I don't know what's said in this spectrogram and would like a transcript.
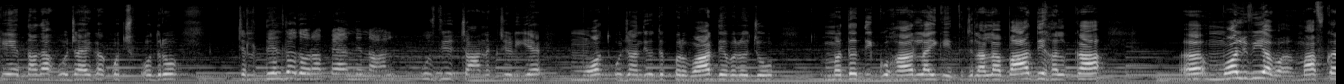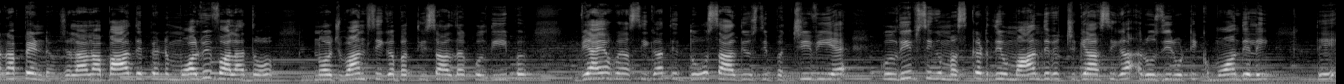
ਕਿ ਇਦਾਂ ਦਾ ਹੋ ਜਾਏਗਾ ਕੁਝ ਉਧਰੋਂ ਦਿਲ ਦਾ ਦੌਰਾ ਪੈਣ ਦੇ ਨਾਲ ਉਸ ਦੀ ਅਚਾਨਕ ਜਿਹੜੀ ਹੈ ਮੌਤ ਹੋ ਜਾਂਦੀ ਹੈ, ਉਹਦੇ ਪਰਿਵਾਰ ਦੇ ਵੱਲੋਂ ਜੋ ਮਦਦ ਦੀ ਗੁਹਾਰ ਲਾਈ ਗਈ ਤੇ ਜਲਾਲਾਬਾਦ ਦੇ ਹਲਕਾ ਮੌਲਵੀਆ ਮਾਫ ਕਰਨਾ, ਪਿੰਡ, ਜਲਾਲਾਬਾਦ ਦੇ ਪਿੰਡ ਮੌਲਵੀ ਵਾਲਾ ਤੋਂ ਨੌਜਵਾਨ ਸੀਗਾ 32 ਸਾਲ ਦਾ ਕੁਲਦੀਪ, ਵਿਆਹਿਆ ਹੋਇਆ ਸੀਗਾ ਤੇ 2 ਸਾਲ ਦੀ ਉਸਦੀ ਬੱਚੀ ਵੀ ਹੈ। ਕੁਲਦੀਪ ਸਿੰਘ ਮਸਕਟ ਦੇ ਓਮਾਨ ਦੇ ਵਿੱਚ ਗਿਆ ਸੀਗਾ, ਰੋਜ਼ੀ ਰੋਟੀ ਕਮਾਉਣ ਦੇ ਲਈ ਤੇ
